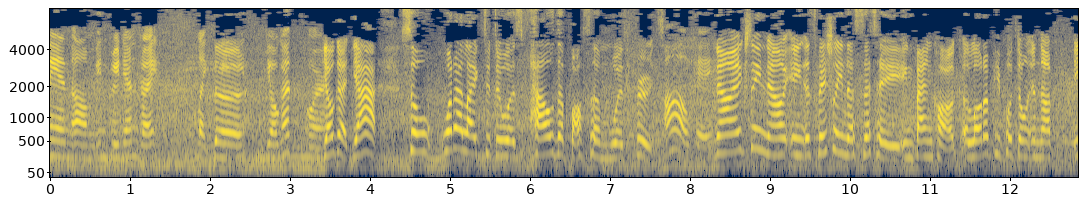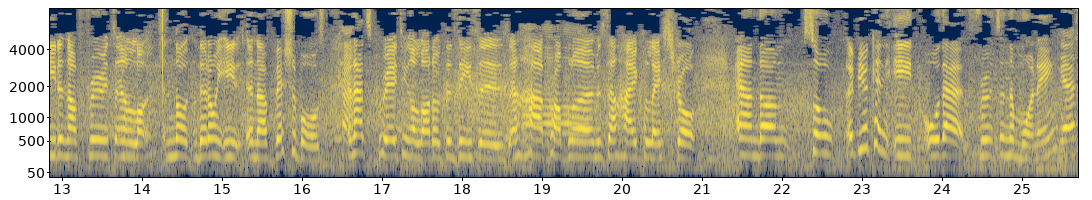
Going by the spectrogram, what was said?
main um, ingredient right like The yogurt or yogurt, yeah. So what I like to do is pile the bottom with fruits. oh okay Now, actually, now, in, especially in the city in Bangkok, a lot of people don't enough eat enough fruits and a lot no, they don't eat enough vegetables, and that's creating a lot of diseases and heart Oh. problems and high cholesterol. And um, so, if you can eat all that fruits in the morning, yes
